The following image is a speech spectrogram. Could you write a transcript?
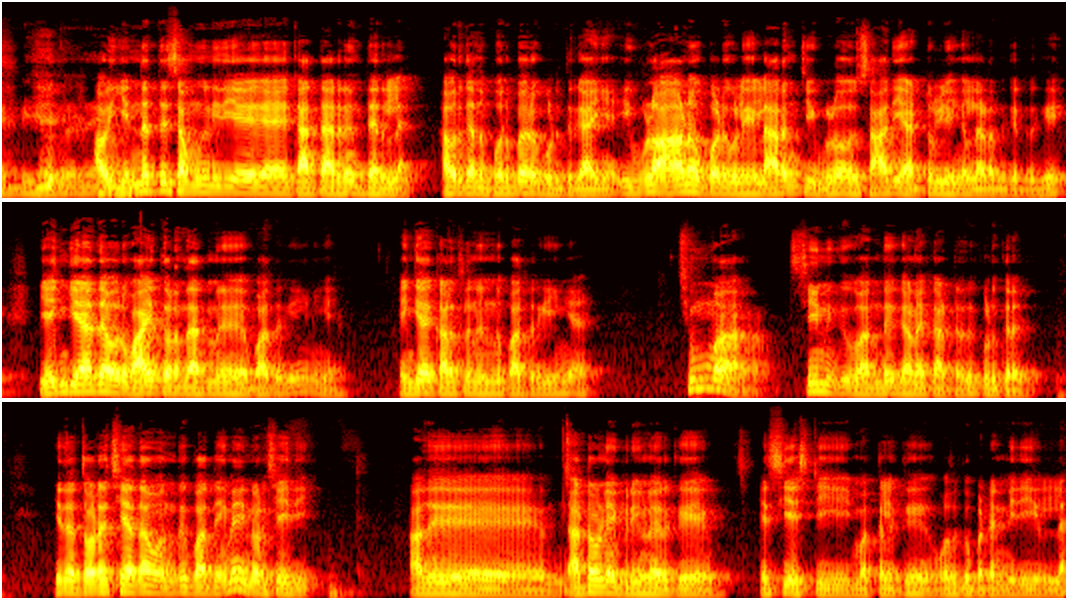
இப்படி சொல்றது? அவர் என்னத்து சமூக நீதியை காத்தாருன்னு தெரில அவருக்கு அந்த பொறுப்பேற கொடுத்துருக்காங்க. இவ்வளோ ஆணவ படுகொலைகள் ஆரம்பித்து இவ்வளோ சாதி அட்டுழியங்கள் நடந்துக்கிட்டு இருக்கு. எங்கேயாவது அவர் வாய் திறந்தாருன்னு பார்த்துருக்கீங்க நீங்கள் எங்கேயாவது களத்தில் நின்று பார்த்துருக்கீங்க? சும்மா சீனுக்கு வந்து கணக்கு காட்டுறது கொடுக்குறது. இதை தொடர்ச்சியாக தான் வந்து பார்த்தீங்கன்னா இன்னொரு செய்தி. அது அட்டவணை பிரிவினருக்கு எஸ்சி எஸ்டி மக்களுக்கு ஒதுக்கப்பட்ட நிதிகளில்.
